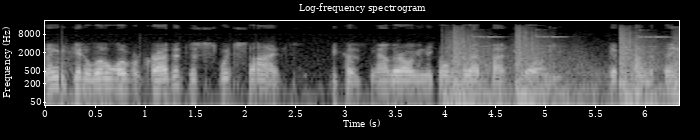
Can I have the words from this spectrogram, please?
Things get a little overcrowded, just switch sides because now they're all going to be going for that side still and you get time to think.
